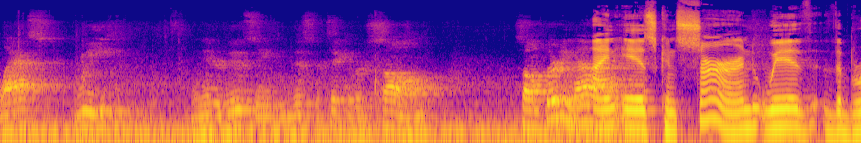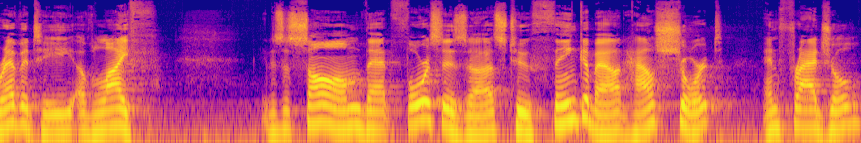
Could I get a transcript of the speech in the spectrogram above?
last week in introducing this particular psalm. Psalm 39 is concerned with the brevity of life. It is a psalm that forces us to think about how short and fragile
